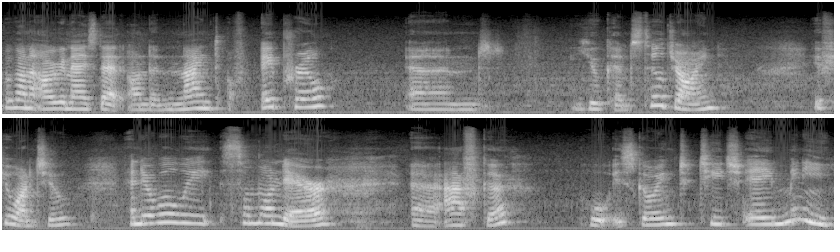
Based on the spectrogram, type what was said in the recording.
we're gonna organize that on the 9th of April. And you can still join if you want to. And there will be someone there, uh, Afke, who is going to teach a mini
